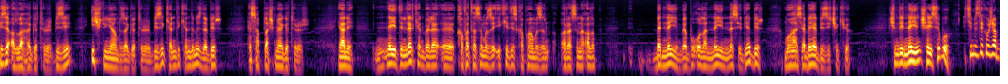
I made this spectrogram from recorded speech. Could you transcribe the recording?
bizi Allah'a götürür, bizi iç dünyamıza götürür, bizi kendi kendimizle bir hesaplaşmaya götürür. Yani neyi dinlerken böyle e, kafatasımızı iki diz kapağımızın arasına alıp ben neyim ve bu olan neyin nesi diye bir muhasebeye bizi çekiyor. Şimdi neyin şeysi bu. İçimizdeki hocam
